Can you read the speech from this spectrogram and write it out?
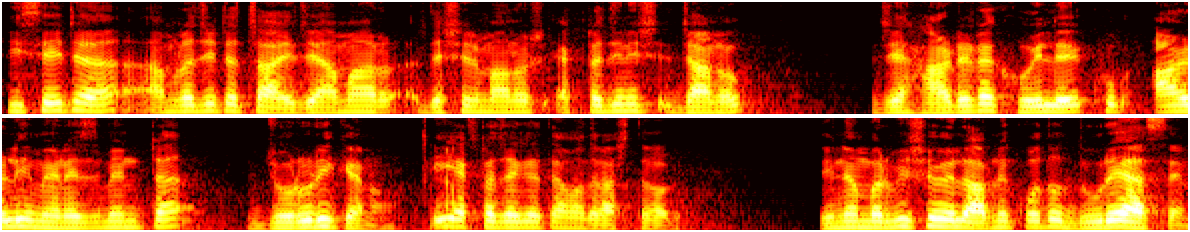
পিসিআইটা আমরা যেটা চাই যে আমার দেশের মানুষ একটা জিনিস জানুক যে হার্ট অ্যাটাক হইলে খুব আর্লি ম্যানেজমেন্টটা জরুরি কেন? এই একটা জায়গাতে আমাদের আসতে হবে। দুই নম্বর বিষয় হলো আপনি কত দূরে আছেন?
